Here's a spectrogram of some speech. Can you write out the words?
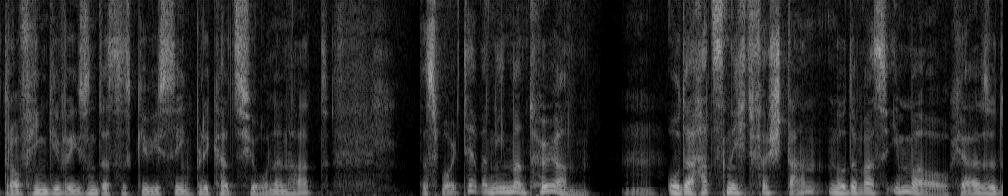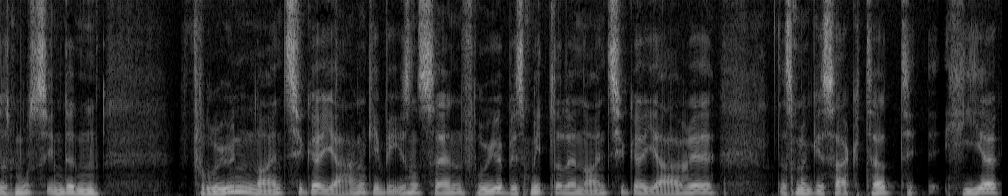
darauf hingewiesen, dass das gewisse Implikationen hat. Das wollte aber niemand hören. Oder hat es nicht verstanden oder was immer auch. Ja? Also das muss in den frühen 90er Jahren gewesen sein, frühe bis mittlere 90er Jahre, dass man gesagt hat, hier,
